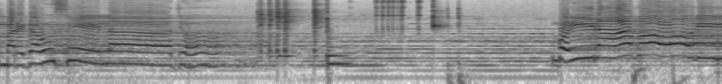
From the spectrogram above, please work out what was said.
আমার গাউসে লাজ। বৈরা বরি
